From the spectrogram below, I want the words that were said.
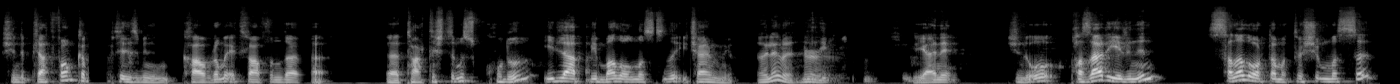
Şimdi platform kapitalizminin kavramı etrafında e, tartıştığımız konu illa bir mal olmasını içermiyor. Öyle mi? Şimdi yani şimdi o pazar yerinin sanal ortama taşınması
